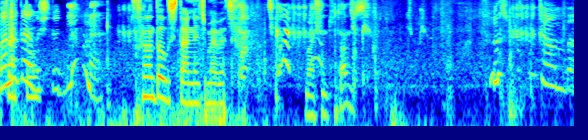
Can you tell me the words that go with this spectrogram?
Bana da Dikkatli ol. alıştı değil mi? Sana da alıştı anneciğim evet. Ben şunu tutar mısın? Nasıl tutacağım ben?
